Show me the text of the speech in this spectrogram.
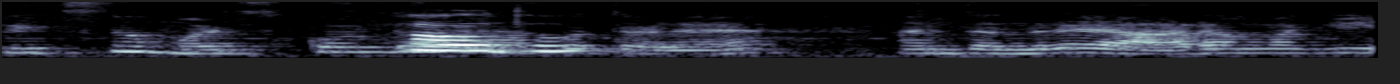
ಫ್ಲಿಕ್ಸ್ನ ಮಡಿಸ್ಕೊಂಡು. ಹಾಕೋತಾಳೆ. ಅಂತಂದ್ರೆ ಆರಾಮಾಗಿ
